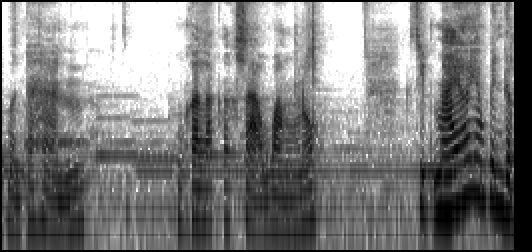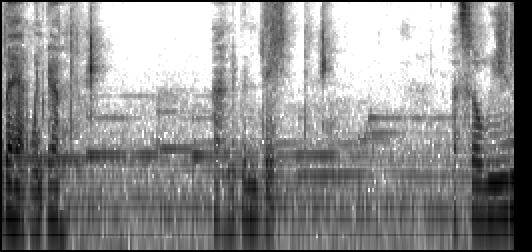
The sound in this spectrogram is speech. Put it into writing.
เหมือนทหาร องคารักษ์รักษาวังเนาะสิบไม้เขายังเป็นเดอะแบกเหมือนกัน อ่านี่เป็นเด็ก อัศวิน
